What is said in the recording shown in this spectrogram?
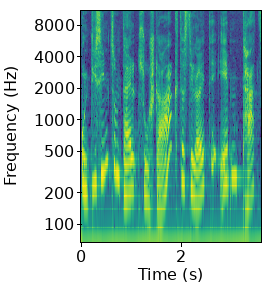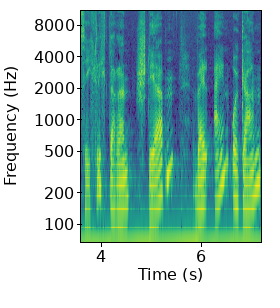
Und die sind zum Teil so stark, dass die Leute eben tatsächlich daran sterben, weil ein Organ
